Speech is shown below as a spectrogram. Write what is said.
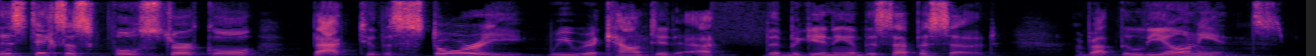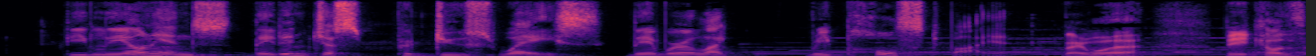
this takes us full circle back to the story we recounted at the beginning of this episode about the Leonians. The Leonians, they didn't just produce waste, they were like repulsed by it. They were, because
